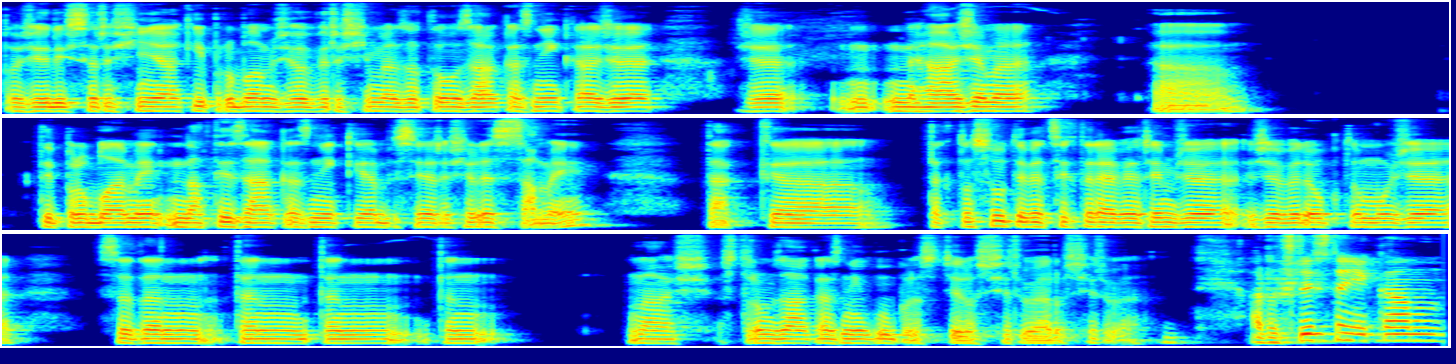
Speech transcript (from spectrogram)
to, že když se řeší nějaký problém, že ho vyřešíme za toho zákazníka, že, že nehážeme uh, ty problémy na ty zákazníky, aby si je řešili sami, tak, eh, tak to jsou ty věci, které věřím, že, že vedou k tomu, že se ten, ten, ten, ten náš strom zákazníků prostě rozšiřuje a rozšiřuje. A došli jste někam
